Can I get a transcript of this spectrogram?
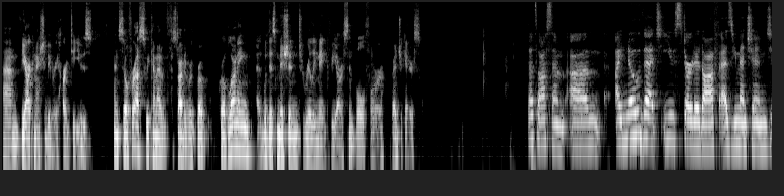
um, VR can actually be very hard to use. And so for us, we kind of started with Grove, Grove Learning uh, with this mission to really make VR simple for, for educators. That's awesome. Um, I know that you started off, as you mentioned,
